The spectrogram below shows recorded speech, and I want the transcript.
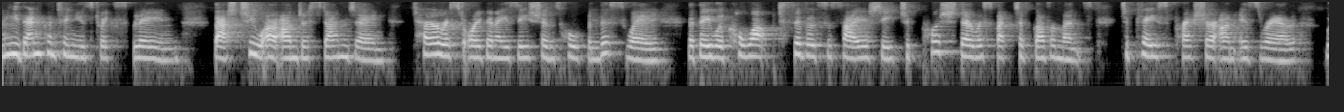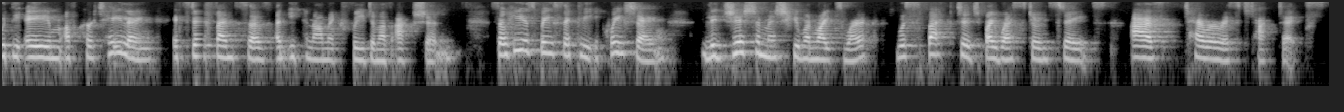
And he then continues to explain that to our understanding, terrorist organizations hope in this way that they will co-opt civil society to push their respective governments to place pressure on Israel with the aim of curtailing its defensive and economic freedom of action. So he is basically equating legitimate human rights work respected by Western states as terrorist tactics.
